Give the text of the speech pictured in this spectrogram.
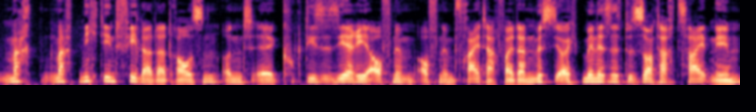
macht macht nicht den Fehler da draußen und äh, guckt diese Serie auf einem auf einem Freitag, weil dann müsst ihr euch mindestens bis Sonntag Zeit nehmen,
